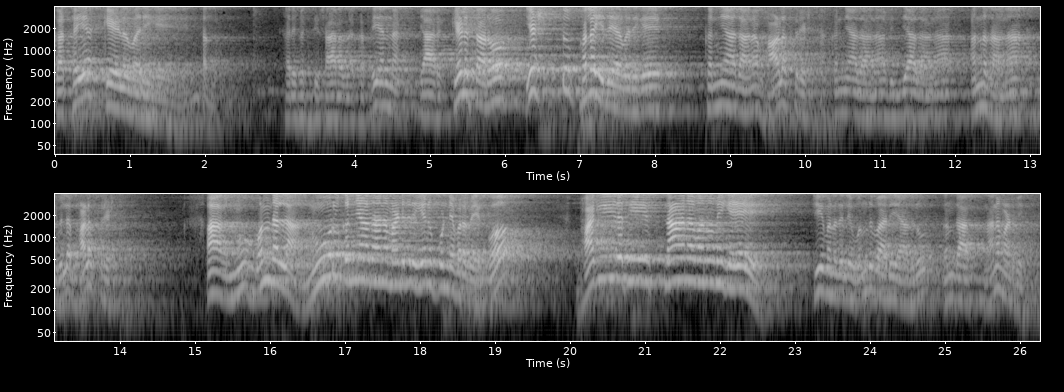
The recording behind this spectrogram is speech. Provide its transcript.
ಕಥೆಯ ಕೇಳುವರಿಗೆ ಅಂತಂದರು ಹರಿಭಕ್ತಿ ಸಾರದ ಕಥೆಯನ್ನು ಯಾರು ಕೇಳ್ತಾರೋ ಎಷ್ಟು ಫಲ ಇದೆ ಅವರಿಗೆ. ಕನ್ಯಾದಾನ ಬಹಳ ಶ್ರೇಷ್ಠ, ಕನ್ಯಾದಾನ, ವಿದ್ಯಾದಾನ, ಅನ್ನದಾನ ಇವೆಲ್ಲ ಬಹಳ ಶ್ರೇಷ್ಠ. ಆ ನೂ ಒಂದಲ್ಲ, ನೂರು ಕನ್ಯಾದಾನ ಮಾಡಿದರೆ ಏನು ಪುಣ್ಯ ಬರಬೇಕು? ಭಾಗೀರಥಿ ಸ್ನಾನವನುಮಿಗೆ ಜೀವನದಲ್ಲಿ ಒಂದು ಬಾರಿ ಆದರೂ ಗಂಗಾ ಸ್ನಾನ ಮಾಡಬೇಕು.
